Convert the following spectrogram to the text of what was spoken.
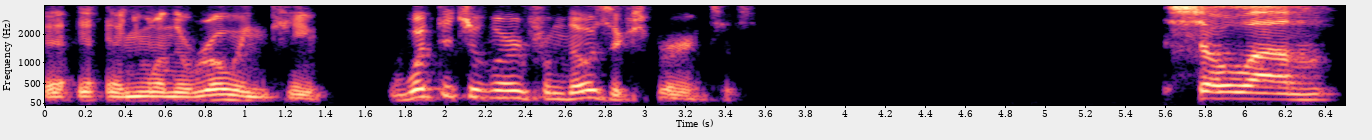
and, and you on the rowing team. What did you learn from those experiences? So um,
